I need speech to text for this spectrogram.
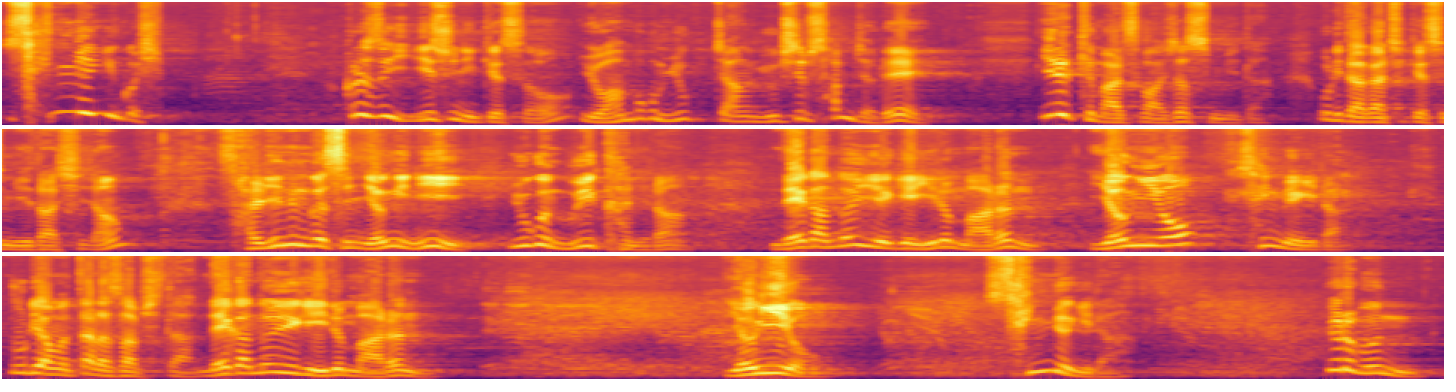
생명인 것입니다. 그래서 예수님께서 요한복음 6장 63절에 이렇게 말씀하셨습니다. 우리 다 같이 읽겠습니다. 시작. 살리는 것은 영이니 육은 무익하니라. 내가 너희에게 이런 말은 영이요 생명이라. 우리 한번 따라서 합시다. 내가 너희에게 이런 말은 영이요 생명이라. 여러분,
